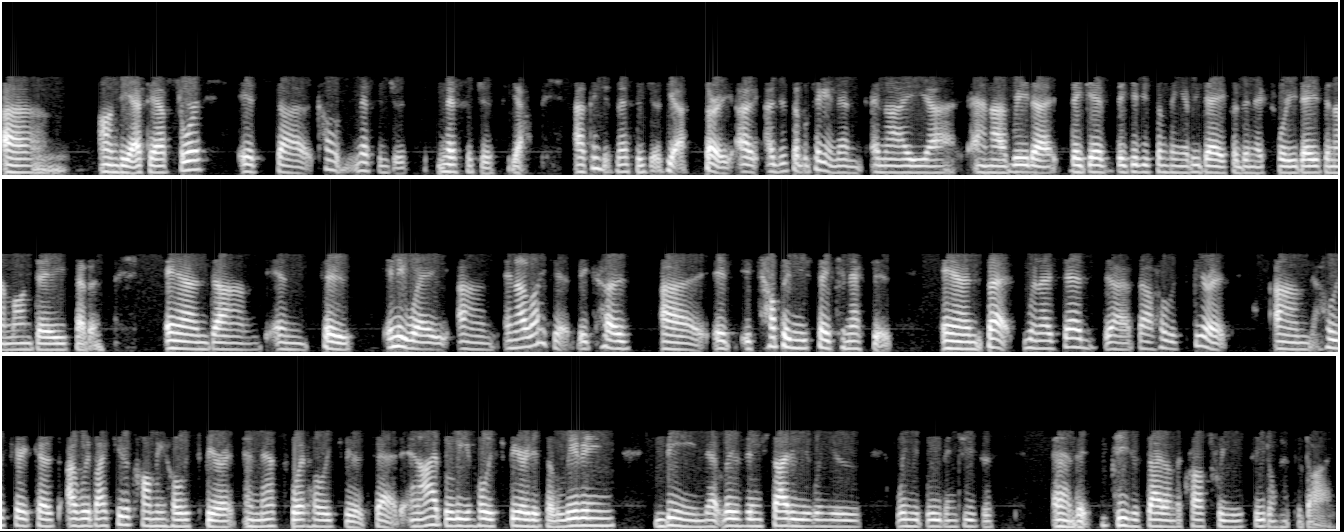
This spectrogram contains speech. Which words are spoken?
um, on the at the App Store it's uh, called Messages. Messages, yeah. I think it's Messages. Yeah. Sorry, I, I just double checking and and I uh, and I read a they give they give you something every day for the next forty days, and I'm on day seven, and um, and so anyway, um, and I like it because uh, it, it's helping me stay connected. And but when I said uh, about Holy Spirit, um, Holy Spirit goes, I would like you to call me Holy Spirit. And that's what Holy Spirit said. And I believe Holy Spirit is a living being that lives inside of you when you when you believe in Jesus and that Jesus died on the cross for you so you don't have to die.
